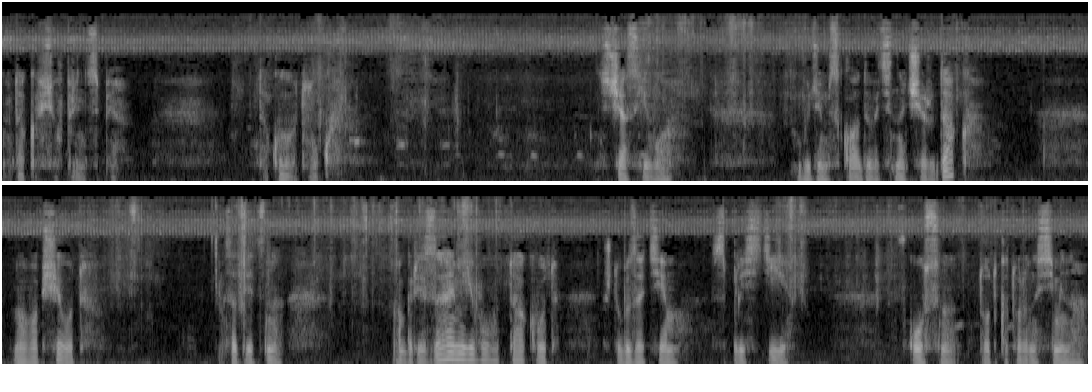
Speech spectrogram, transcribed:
Ну, так и все, в принципе. Такой вот лук. Сейчас его будем складывать на чердак. Но вообще вот, соответственно, обрезаем его вот так вот, чтобы затем сплести вкусно тот, который на семена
